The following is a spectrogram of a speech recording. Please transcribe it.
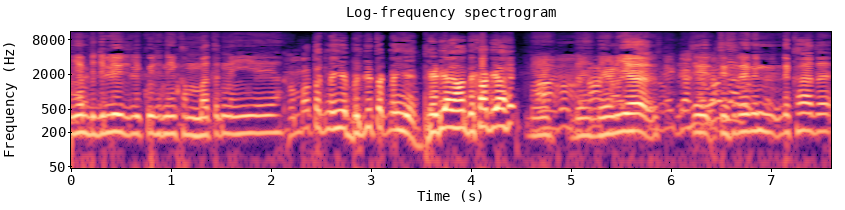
यहाँ बिजली उजली कुछ नहीं खम्बा तक नहीं है यहाँ। खम्बा तक नहीं है बिजली तक नहीं है। भेड़िया यहाँ देखा गया है? भेड़िया तीसरे दिन दिखा था।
